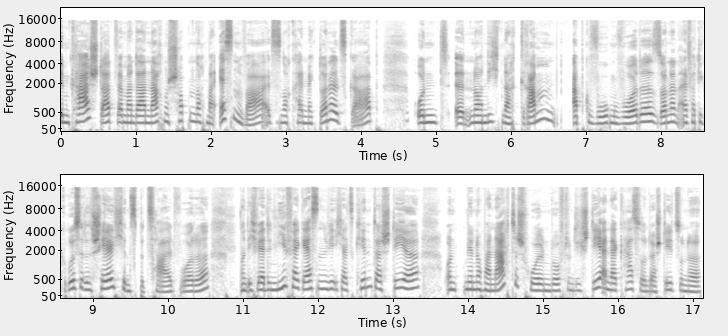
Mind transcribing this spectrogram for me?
im Karstadt, wenn man da nach dem Shoppen noch mal essen war, als es noch kein McDonalds gab und äh, noch nicht nach Gramm abgewogen wurde, sondern einfach die Größe des Schälchens bezahlt wurde. Und ich werde nie vergessen, wie ich als Kind da stehe und mir noch mal Nachtisch holen durfte. Und ich stehe an der Kasse und da steht so eine,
